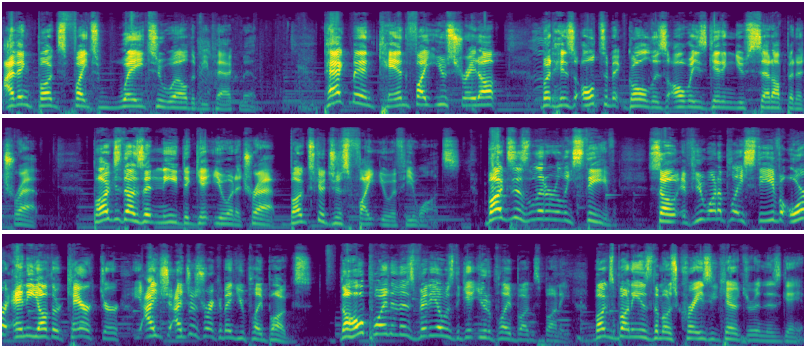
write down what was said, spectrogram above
I think Bugs fights way too well to be Pac-Man. Pac-Man can fight you straight up, but his ultimate goal is always getting you set up in a trap. Bugs doesn't need to get you in a trap. Bugs could just fight you if he wants. Bugs is literally Steve. So if you want to play Steve or any other character, I, I just recommend you play Bugs. The whole point of this video is to get you to play Bugs Bunny. Bugs Bunny is the most crazy character in this game.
